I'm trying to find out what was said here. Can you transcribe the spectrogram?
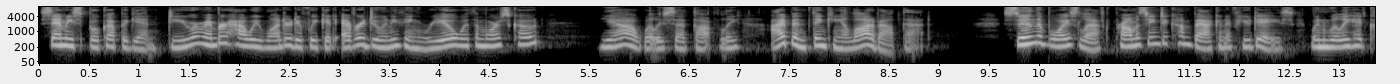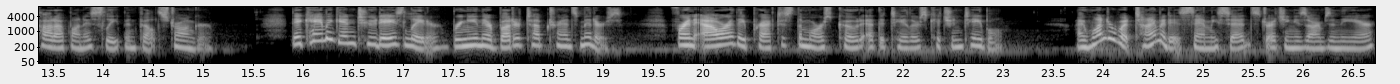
Sammy spoke up again. Do you remember how we wondered if we could ever do anything real with the Morse code? Yeah, Willie said thoughtfully. I've been thinking a lot about that. Soon the boys left, promising to come back in a few days, when Willie had caught up on his sleep and felt stronger. They came again two days later, bringing their Buttertub transmitters. For an hour they practiced the Morse code at the Taylor's kitchen table. I wonder what time it is, Sammy said, stretching his arms in the air.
